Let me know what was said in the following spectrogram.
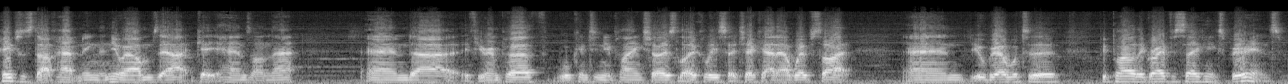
Heaps of stuff happening. The new album's out. Get your hands on that. And uh, if you're in Perth, we'll continue playing shows locally. So check out our website, and you'll be able to be part of the Grave Forsaken experience.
